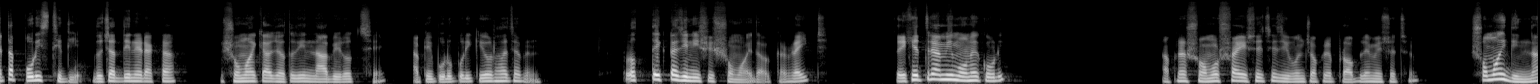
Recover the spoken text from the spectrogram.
একটা পরিস্থিতি, দু চার দিনের একটা সময়কাল যতদিন না বেরোচ্ছে, আপনি পুরোপুরি কিওর হয়ে যাবেন। প্রত্যেকটা জিনিসের সময় দরকার রাইট তো এক্ষেত্রে আমি মনে করি, আপনার সমস্যা এসেছে, জীবনচক্রে প্রবলেম এসেছে। সময় দিন না,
